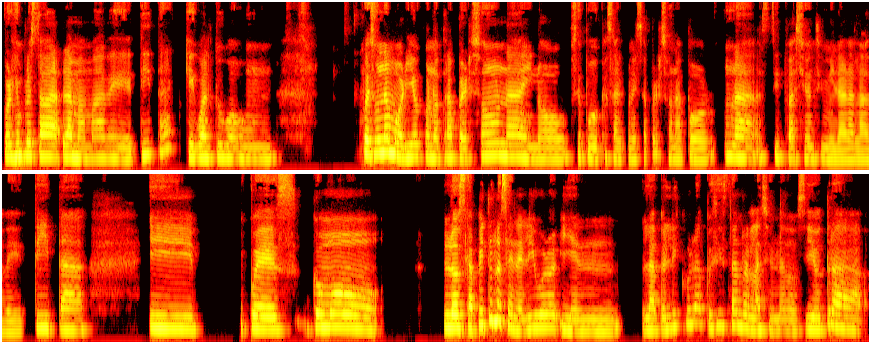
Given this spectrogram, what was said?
Por ejemplo, estaba la mamá de Tita, que igual tuvo un, pues un amorío con otra persona y no se pudo casar con esa persona por una situación similar a la de Tita. Y pues como los capítulos en el libro y en la película pues sí están relacionados. Y otra,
